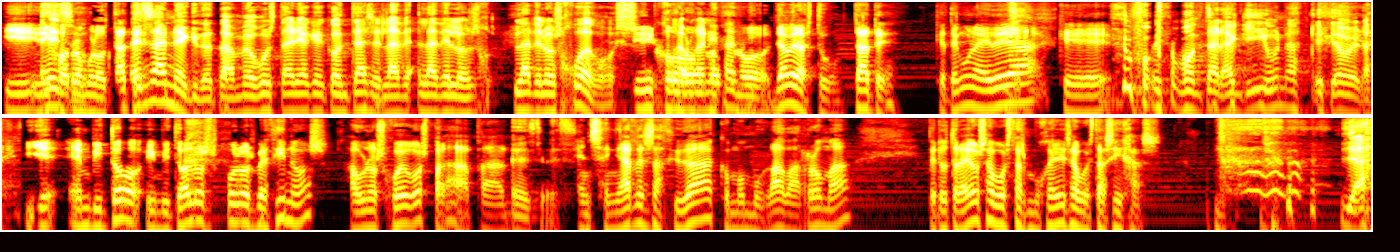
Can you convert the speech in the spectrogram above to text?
Y dijo Eso, Rómulo, tate. Esa anécdota me gustaría que contases, la de, la de los, la de los juegos. Y dijo la organización. Ya verás tú, tate, que tengo una idea que Voy a montar aquí una que ya verás. y invitó, invitó a los pueblos vecinos a unos juegos para, para es. enseñarles la ciudad, cómo molaba Roma, pero traeos a vuestras mujeres y a vuestras hijas. Ya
